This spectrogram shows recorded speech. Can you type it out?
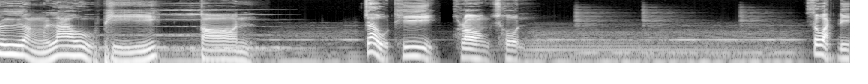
เรื่องเล่าผี ตอน เจ้าที่คลองชน สวัสดี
